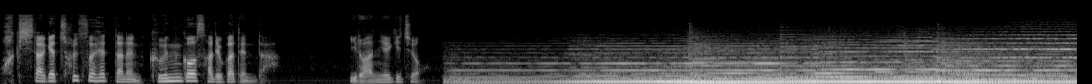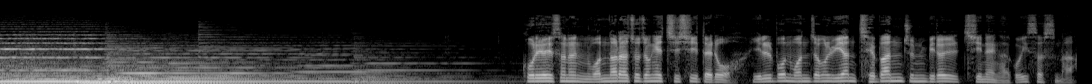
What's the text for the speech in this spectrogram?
확실하게 철수했다는 근거 사료가 된다. 이러한 얘기죠. 고려에서는 원나라 조정의 지시대로 일본 원정을 위한 재반 준비를 진행하고 있었으나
